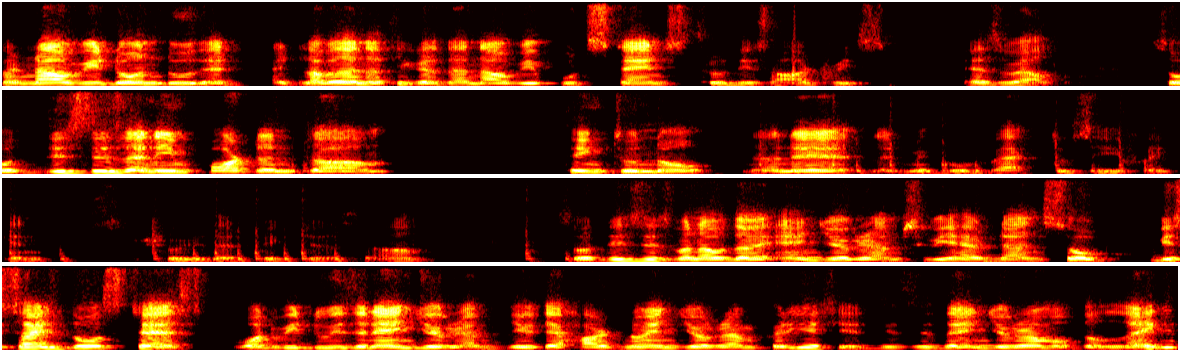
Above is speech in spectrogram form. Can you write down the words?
But now we don't do that. એટલા બધા નથી કરતા. Now we put stents through these arteries as well. So this is an important um, thing to know. And uh, let me go back to see if I can show you that pictures. Um, so this is one of the angiograms we have done. So besides those tests, what we do is an angiogram. The heart no angiogram This is the angiogram of the leg,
